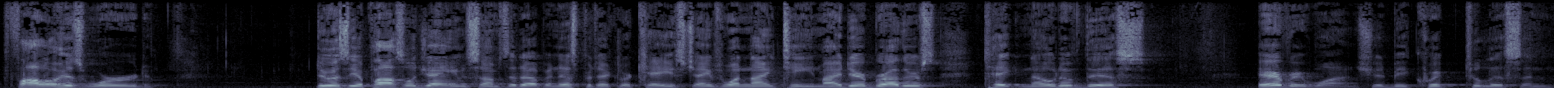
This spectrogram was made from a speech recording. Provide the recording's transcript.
follow his word, do as the apostle James sums it up in this particular case, James 1:19. My dear brothers, take note of this. Everyone should be quick to listen,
